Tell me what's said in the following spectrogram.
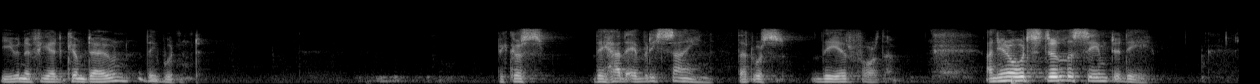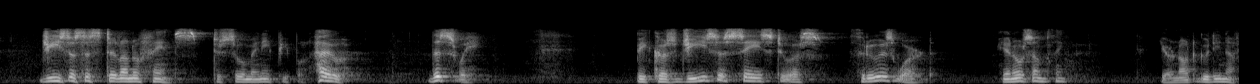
Even if he had come down, they wouldn't because they had every sign that was there for them. And you know, it's still the same today. Jesus is still an offense to so many people. How? This way. Because Jesus says to us through his word, you know something? You're not good enough.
